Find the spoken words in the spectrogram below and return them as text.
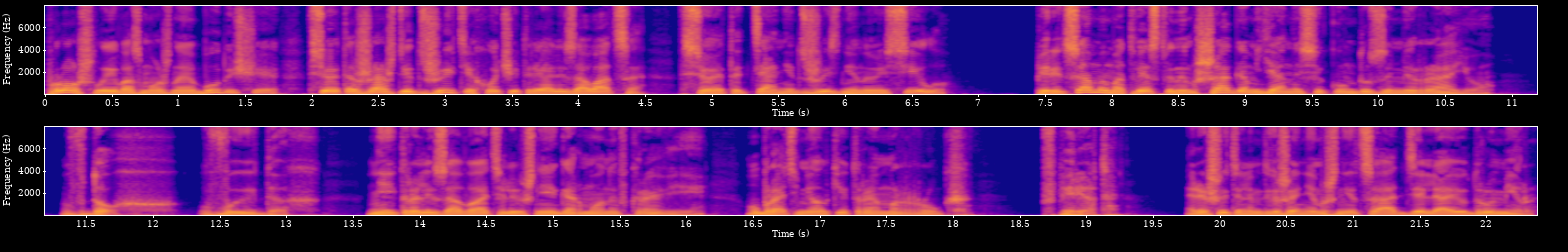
прошлое и возможное будущее — все это жаждет жить и хочет реализоваться, все это тянет жизненную силу. Перед самым ответственным шагом я на секунду замираю. Вдох, выдох, нейтрализовать лишние гормоны в крови — убрать мелкий тремор рук. Вперед! Решительным движением жнеца отделяю друмир.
